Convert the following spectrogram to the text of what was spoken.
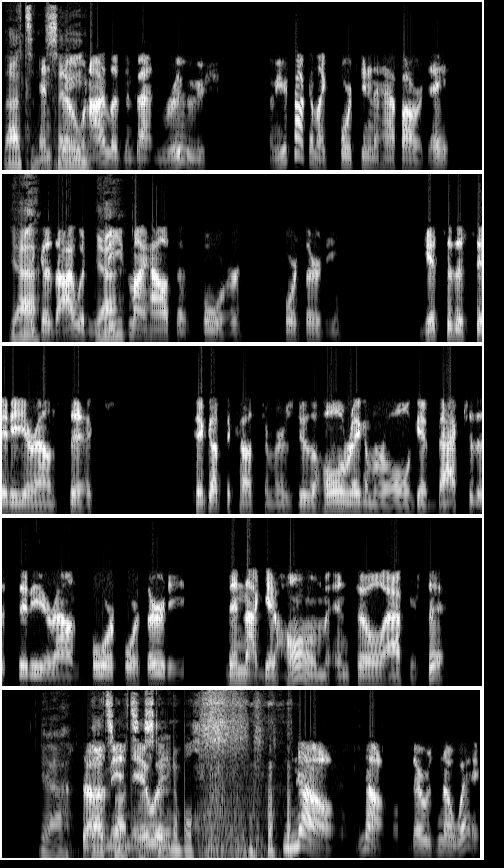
That's insane. And so when I lived in Baton Rouge, I mean you're talking like 14 and a half hour days yeah, because I would Yeah. leave my house at four, four thirty, get to the city around six, pick up the customers, do the whole rigmarole, get back to the city around four, four thirty, then not get home until after six. yeah, So, I that's mean, not it was- sustainable. no, no, there was no way.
